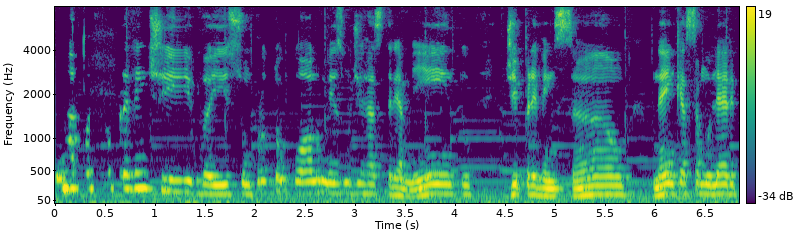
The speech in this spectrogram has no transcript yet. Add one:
Uma atuação preventiva, isso, um protocolo mesmo de rastreamento, de prevenção, né, em que essa mulher,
